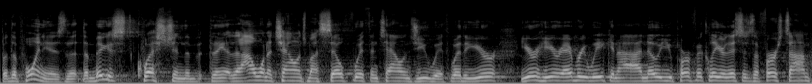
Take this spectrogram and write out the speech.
But the point is that the biggest question the thing that I want to challenge myself with and challenge you with, whether you're, you're here every week and I know you perfectly, or this is the first time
